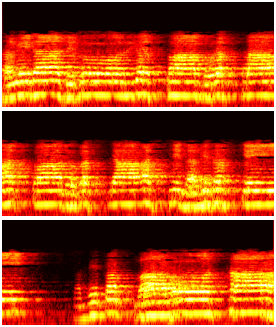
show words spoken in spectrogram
समिदासि सूर्यस्त्वा पुरस्तात्त्वादुपस्या अस्ति दभितस्यै बाहोत्थाः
